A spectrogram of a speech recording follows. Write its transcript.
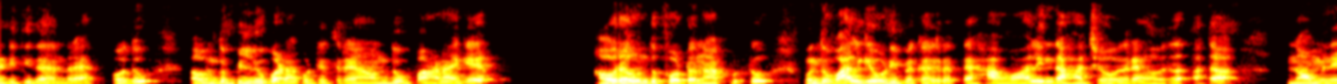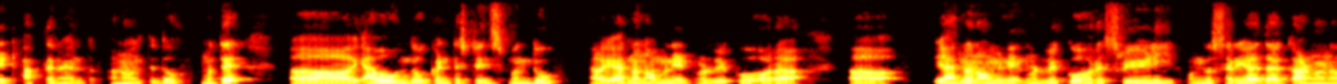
ನಡೀತಿದೆ ಅಂದ್ರೆ, ಹೌದು ಒಂದು ಬಿಲ್ಲು ಬಾಣ ಕೊಟ್ಟಿರ್ತಾರೆ, ಆ ಒಂದು ಬಾಣಗೆ ಅವರ ಒಂದು ಫೋಟೋನ ಹಾಕ್ಬಿಟ್ಟು ಒಂದು ವಾಲ್ಗೆ ಹೊಡಿಬೇಕಾಗಿರುತ್ತೆ. ಆ ವಾಲಿಂದ ಆಚೆ ಹೋದ್ರೆ ಅವರ ಆತ ನಾಮಿನೇಟ್ ಆಗ್ತಾನೆ ಅಂತ ಅನ್ನುವಂಥದ್ದು. ಮತ್ತೆ ಯಾವ ಒಂದು ಕಂಟೆಸ್ಟೆಂಟ್ಸ್ ಬಂದು ಯಾರನ್ನ ನಾಮಿನೇಟ್ ಮಾಡಬೇಕು, ಅವರ ಯಾರನ್ನ ನಾಮಿನೇಟ್ ಮಾಡಬೇಕು, ಅವ್ರ ಹೆಸರು ಹೇಳಿ ಒಂದು ಸರಿಯಾದ ಕಾರಣನ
